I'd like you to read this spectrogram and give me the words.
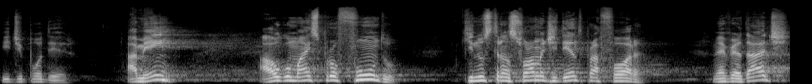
e de poder. Amém? Algo mais profundo que nos transforma de dentro para fora. Não é verdade?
